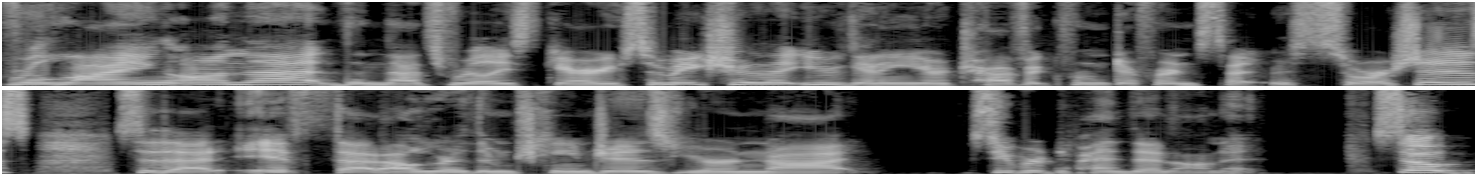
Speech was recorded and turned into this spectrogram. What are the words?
relying on that then that's really scary so make sure that you're getting your traffic from different sources so that if that algorithm changes you're not super dependent on it. So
